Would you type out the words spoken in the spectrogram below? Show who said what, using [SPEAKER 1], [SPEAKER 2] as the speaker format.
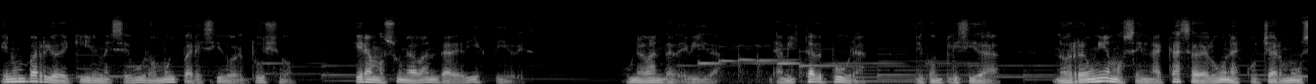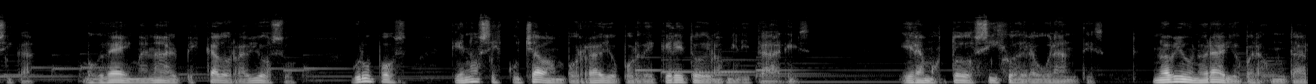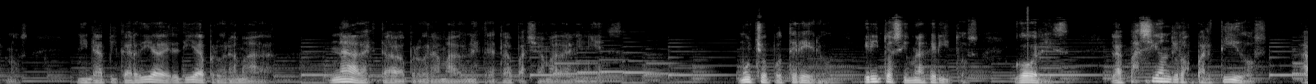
[SPEAKER 1] En un barrio de Quilmes, seguro muy parecido al tuyo, éramos una banda de diez pibes, una banda de vida, de amistad pura, de complicidad. Nos reuníamos en la casa de alguna a escuchar música, Bogday, Manal, Pescado Rabioso, grupos que no se escuchaban por radio por decreto de los militares. Éramos todos hijos de laburantes. No había un horario para juntarnos, ni la picardía del día programada. Nada estaba programado en esta etapa llamada niñez. Mucho potrero, gritos y más gritos, goles, la pasión de los partidos,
